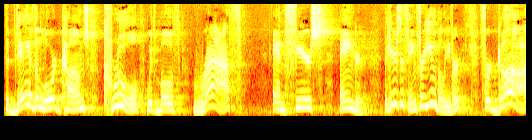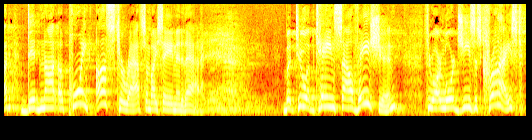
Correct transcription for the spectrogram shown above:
The day of the Lord comes cruel with both wrath and fierce anger. But here's the thing for you, believer. For God did not appoint us to wrath. Somebody say amen to that. But to obtain salvation through our Lord Jesus Christ,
